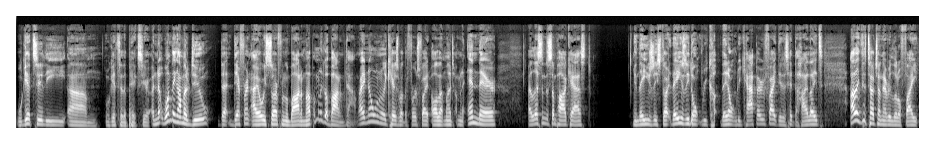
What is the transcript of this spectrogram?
We'll get to the um we'll get to the picks here. One thing I'm gonna do that different. I always start from the bottom up. I'm gonna go bottom down, right? No one really cares about the first fight all that much. I'm gonna end there. I listen to some podcast, and they usually start. They usually don't reca- they don't recap every fight. They just hit the highlights. I like to touch on every little fight,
